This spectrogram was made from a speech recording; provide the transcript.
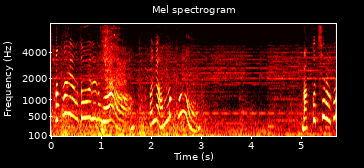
사탄이랑 싸워야 되는 거야? 아니, 안 막혀. 맞고 치라고?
